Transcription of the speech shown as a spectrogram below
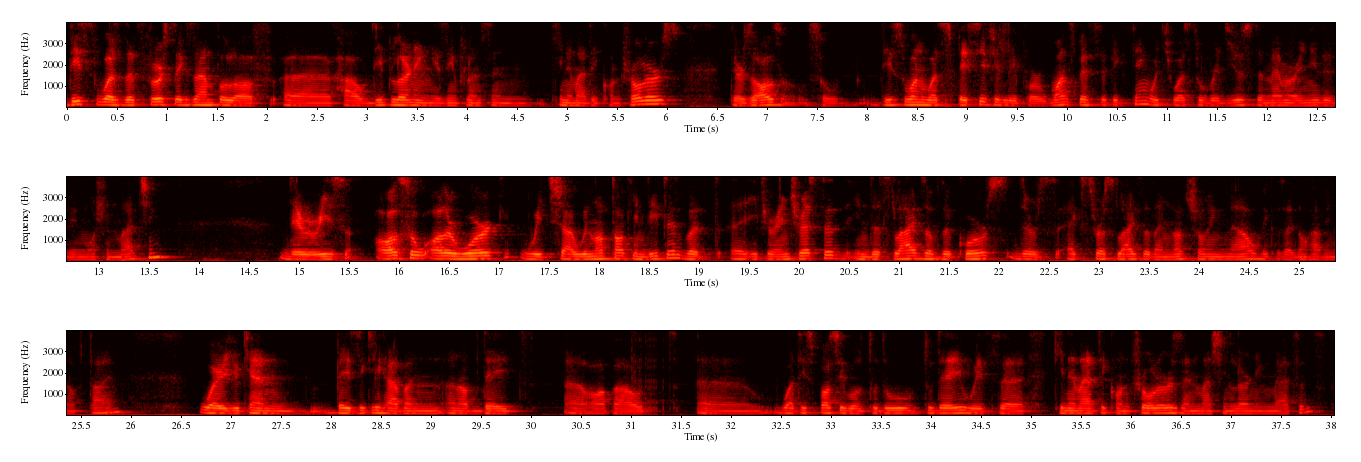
This was the first example of uh, how deep learning is influencing kinematic controllers. There's also, so this one was specifically for one specific thing, which was to reduce the memory needed in motion matching. There is also other work, which I will not talk in detail, but uh, if you're interested in the slides of the course, there's extra slides that I'm not showing now because I don't have enough time where you can basically have an, an update uh, about uh, what is possible to do today with uh, kinematic controllers and machine learning methods.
